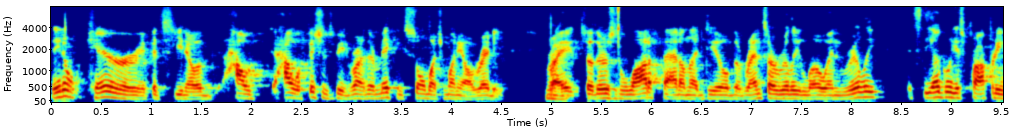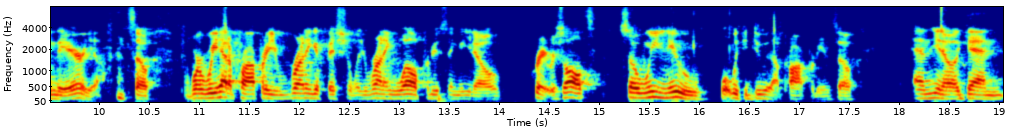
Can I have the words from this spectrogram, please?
They don't care if it's, you know, how, how efficient it's being run. They're making so much money already right? right? So there's a lot of fat on that deal. The rents are really low, and really, it's the ugliest property in the area. And so where we had a property running efficiently, running well, producing you know great results, so we knew what we could do with that property. And so, and you know, again,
